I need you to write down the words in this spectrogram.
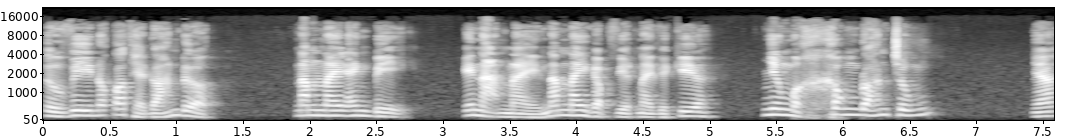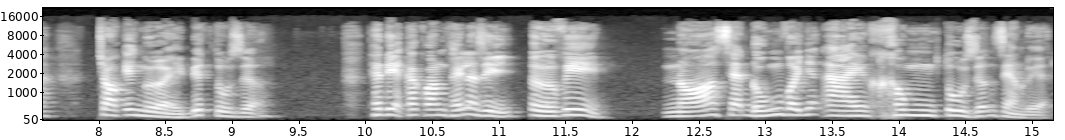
Tử vi nó có thể đoán được. Năm nay anh bị cái nạn này năm nay gặp việc này việc kia. Nhưng mà không đoán chúng. Nhá cho cái người biết tu dưỡng. Thế thì các con thấy là gì? Tử vi nó sẽ đúng với những ai không tu dưỡng rèn luyện.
